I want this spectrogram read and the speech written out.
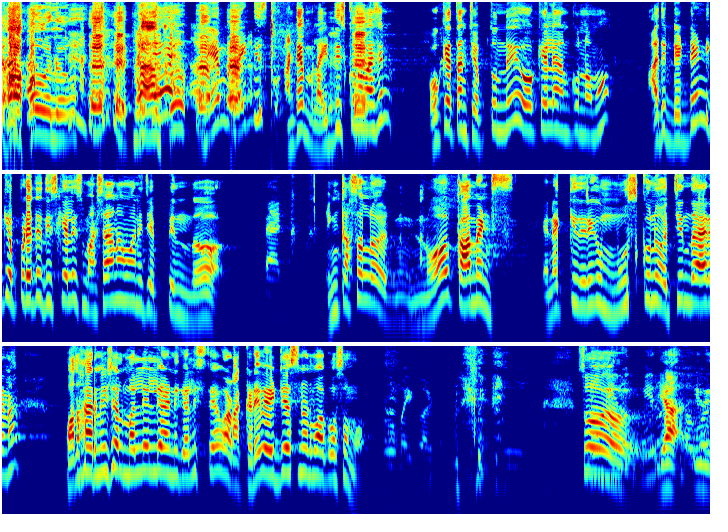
చావులు. నాకు మేము లైట్ తీసుకో అంటే లైట్ తీసుకున్నాం ఓకే తను చెప్తుంది ఓకేలే అనుకున్నాము. అది డెడ్ ఎండ్కి ఎప్పుడైతే తీసుకెళ్ళి శ్మశానం అని చెప్పిందో ఇంక అసలు నో కామెంట్స్ వెనక్కి తిరిగి మూసుకుని వచ్చిన దారిన పదహారు నిమిషాలు మళ్ళీ వెళ్ళి వాడిని కలిస్తే వాడు అక్కడే వెయిట్ చేస్తున్నాడు మా కోసము. ఓ మై గాడ్ సో యా ఇది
